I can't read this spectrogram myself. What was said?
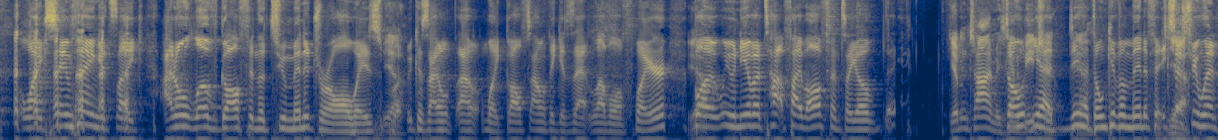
like same thing. It's like I don't love Goff in the two minute drill always, Yeah. but because I don't, I don't like Goff. I don't think is that level of player. But when you have a top five offense, I go, Give him time. He's gonna don't beat yeah, you. yeah, don't give him a minute, especially when.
